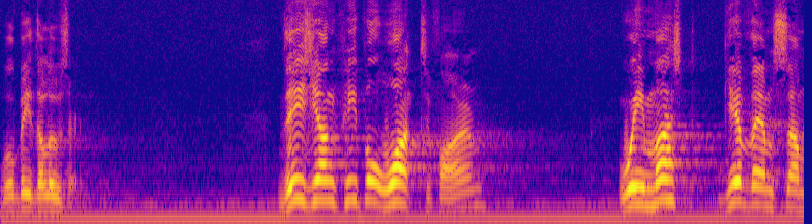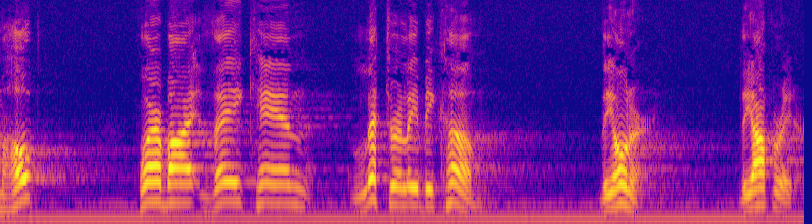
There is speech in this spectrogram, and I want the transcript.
will be the loser. These young people want to farm. We must give them some hope whereby they can literally become the owner, the operator,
